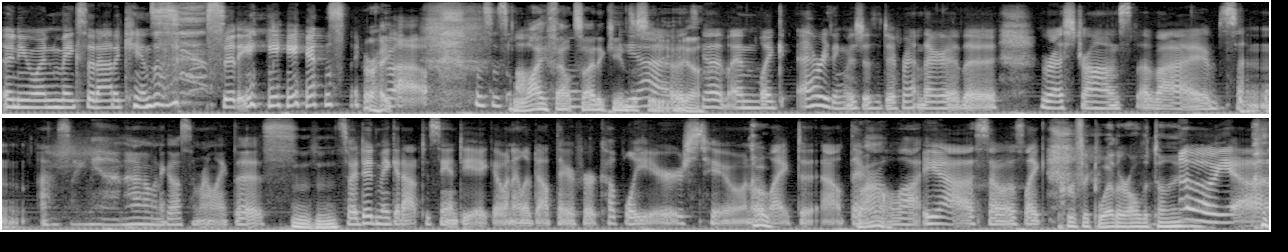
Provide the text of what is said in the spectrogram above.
anyone makes it out of Kansas City. it's like, Right. wow, this is Life awesome. outside of Kansas yeah, City. It was Yeah. good. And like everything was just different there. The restaurants, the vibes, and I was like, man, I want to go somewhere like this. Mm-hmm. So I did make it out to San Diego, and I lived out there for a couple years too, and I Oh. liked it out there Wow. a lot. Yeah, so I was like, Perfect weather all the time. Oh yeah,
